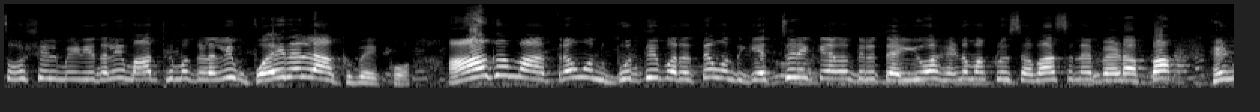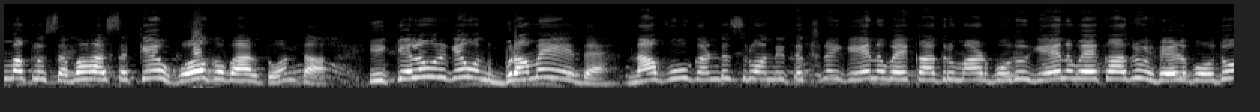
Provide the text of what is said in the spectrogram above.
ಸೋಷಿಯಲ್ ಮೀಡಿಯಾದಲ್ಲಿ ಮಾಧ್ಯಮಗಳಲ್ಲಿ ವೈರಲ್ ಆಗಬೇಕು. ಆಗ ಮಾತ್ರ ಒಂದು ಬುದ್ಧಿ ಬರುತ್ತೆ, ಒಂದು ಎಚ್ಚರಿಕೆ ಅನ್ನೋದಿರುತ್ತೆ ಅಯ್ಯೋ, ಹೆಣ್ಮಕ್ಳು ಸಭಾಸನೆ ಬೇಡಪ್ಪ, ಹೆಣ್ಮಕ್ಳು ಸಭಾಸಕ್ಕೆ ಹೋಗಬಾರ್ದು ಅಂತ. ಈ ಕೆಲವರಿಗೆ ಒಂದು ಭ್ರಮೆ ಇದೆ. ನಾವು ಗಂಡಸರು ಅಂದಿದ ತಕ್ಷಣ ಏನು ಬೇಕಾದರೂ ಮಾಡ್ಬೋದು, ಏನು ಬೇಕಾದರೂ ಹೇಳ್ಬೋದು.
